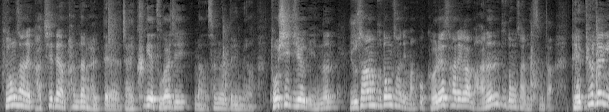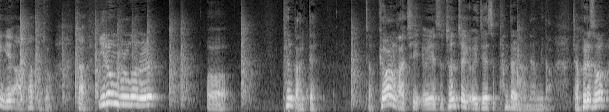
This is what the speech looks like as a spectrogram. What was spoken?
부동산의 가치에 대한 판단을 할 때, 자, 크게 두 가지만 설명드리면, 도시 지역에 있는 유사한 부동산이 많고, 거래 사례가 많은 부동산이 있습니다. 대표적인 게 아파트죠. 자, 이런 물건을, 어, 평가할 때, 자, 교환 가치에 의해서 전적에 의지해서 판단을 많이 합니다. 자, 그래서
